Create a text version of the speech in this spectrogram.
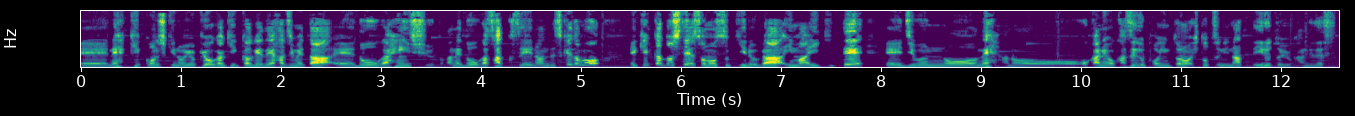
えー、ね、結婚式の余興がきっかけで始めた、えー、動画編集とかね、動画作成なんですけども、えー、結果としてそのスキルが今生きて、えー、自分のね、あの、お金を稼ぐポイントの一つになっているという感じです。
